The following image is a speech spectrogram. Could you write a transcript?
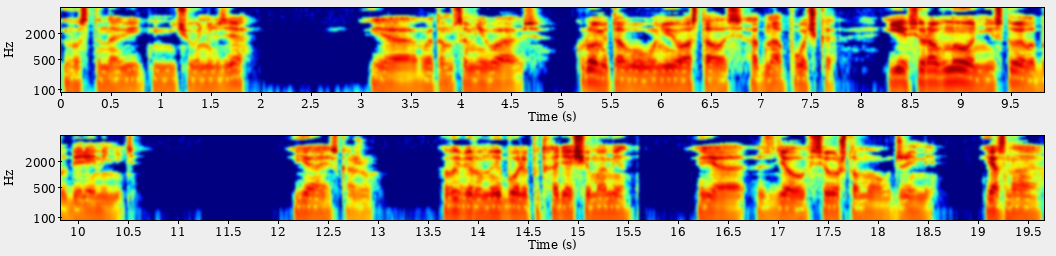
восстановить ничего нельзя. Я в этом сомневаюсь. Кроме того, у нее осталась одна почка, ей все равно не стоило бы беременеть. Я и скажу. Выберу наиболее подходящий момент. Я сделал все, что мог, Джимми. Я знаю,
